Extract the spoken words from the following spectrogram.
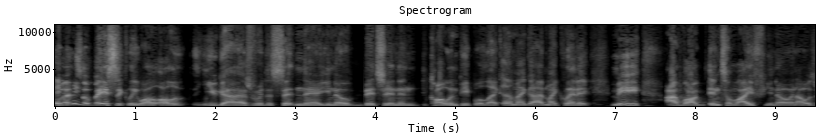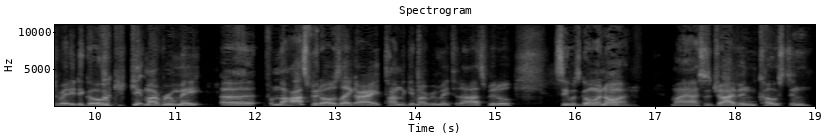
But so basically, while all of you guys were just sitting there, you know, bitching and calling people like, oh my god, my clinic. Me, I logged into life, you know, and I was ready to go get my roommate uh from the hospital. I was like, all right, time to get my roommate to the hospital, see what's going on. My ass is driving, coasting,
